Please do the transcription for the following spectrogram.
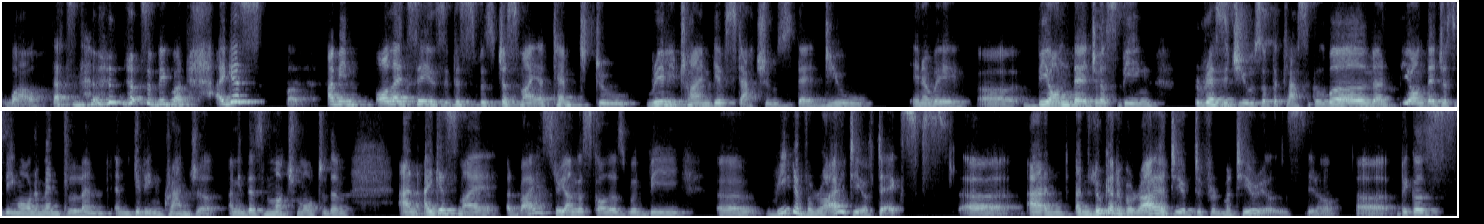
wow that's that's a big one. I guess uh, i mean all i'd say is this was just my attempt to really try and give statues their due in a way uh, beyond their just being residues of the classical world yeah. and beyond their just being ornamental and, and giving grandeur. I mean, there's much more to them. And I guess my advice to younger scholars would be uh, read a variety of texts uh, and and look at a variety of different materials. You know, uh, because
